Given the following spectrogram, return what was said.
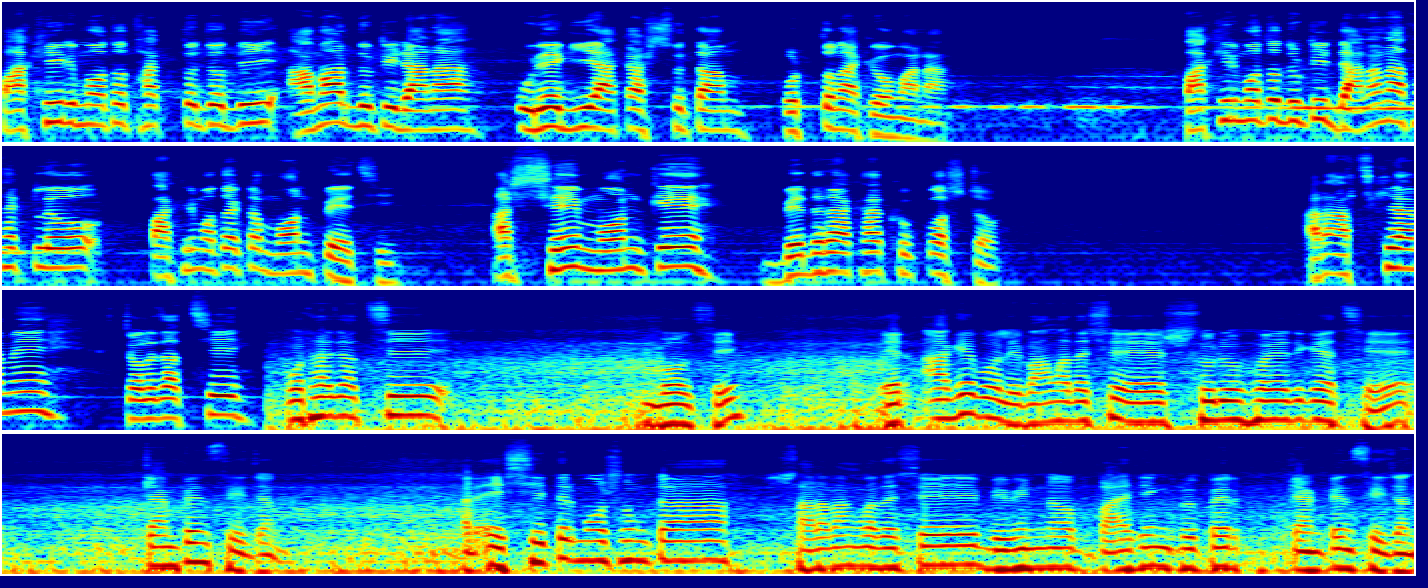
পাখির মতো থাকতো যদি আমার দুটি ডানা উড়ে গিয়ে আকাশ ছুতাম, করতো না কেউ মানা। পাখির মতো দুটি ডানা না থাকলেও পাখির মতো একটা মন পেয়েছি। আর সেই মনকে বেঁধে রাখা খুব কষ্ট। আর আজকে আমি চলে যাচ্ছি, কোথায় যাচ্ছি বলছি। এর আগে বলি, বাংলাদেশে শুরু হয়ে গেছে ক্যাম্পেন সিজন। আর এই শীতের মৌসুমটা সারা বাংলাদেশে বিভিন্ন বাইকিং গ্রুপের ক্যাম্পেন সিজন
